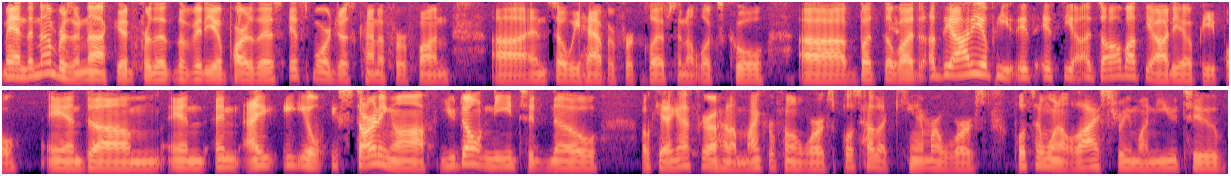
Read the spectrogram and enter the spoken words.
man, the numbers are not good for the, the video part of this. It's more just kind of for fun, uh, and so we have it for clips, and it looks cool. Uh, but the Yeah. the audio people, it's, it's the it's all about the audio people, and um and and I you know starting off, you don't need to know. Okay, I got to figure out how the microphone works, plus how the camera works, plus I want to live stream on YouTube.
